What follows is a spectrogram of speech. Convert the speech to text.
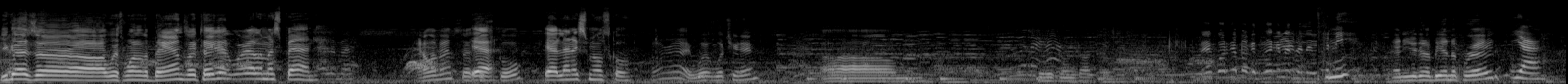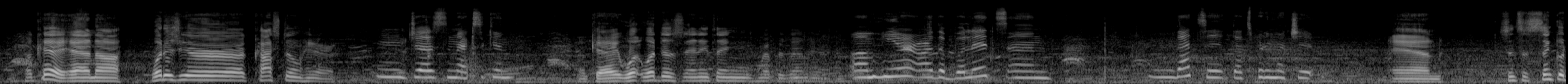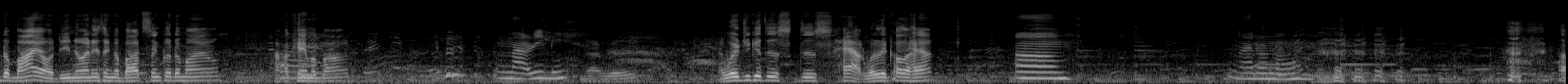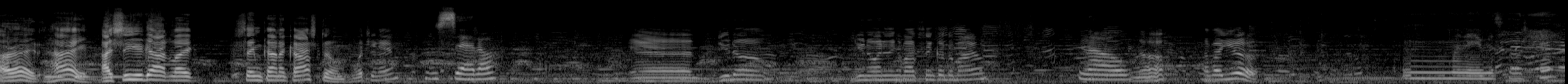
you guys are uh, with one of the bands, I take Yeah, it? we're LMS band. Elements? That's Yeah. the school? Yeah, Lennox Middle School. All right, what, what's your name? Um, see who's gonna talk to us. Tiffany? and you're going to be in the parade? Yeah. Okay, and uh, what is your costume here? Mm, just Mexican. Okay, what, what does anything represent here? Um, here are the bullets, and that's it. That's pretty much it. And since it's Cinco de Mayo, do you know anything about Cinco de Mayo? How it came about? Not really. Not really. And where'd you get this this hat? What do they call a hat? Um, I don't know. All right. Hi. I see you got like same kind of costume. What's your name? Zero. And do you know do you know anything about Cinco de Mayo? No. No. How about you? Mm, my name is Jorge.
